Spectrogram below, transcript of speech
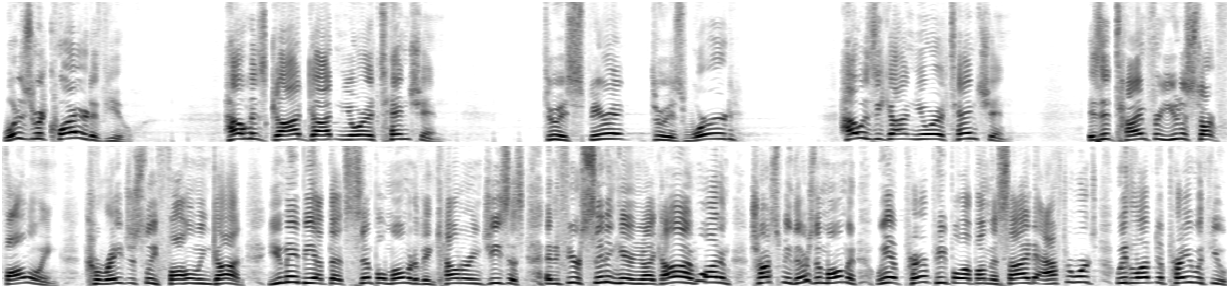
What is required of you? How has God gotten your attention? Through His Spirit, through His Word? How has He gotten your attention? Is it time for you to start following, courageously following God? You may be at that simple moment of encountering Jesus. And if you're sitting here and you're like, oh, I want him, trust me, there's a moment. We have prayer people up on the side afterwards. We'd love to pray with you.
